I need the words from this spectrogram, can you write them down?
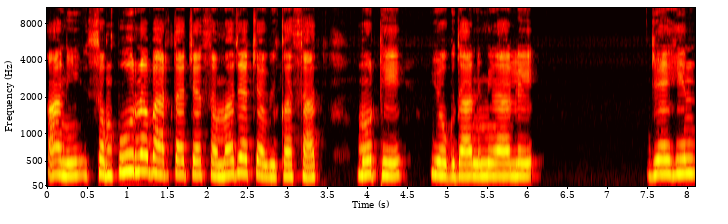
आणि संपूर्ण भारताच्या समाजाच्या विकासात मोठे योगदान मिळाले. जय हिंद.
